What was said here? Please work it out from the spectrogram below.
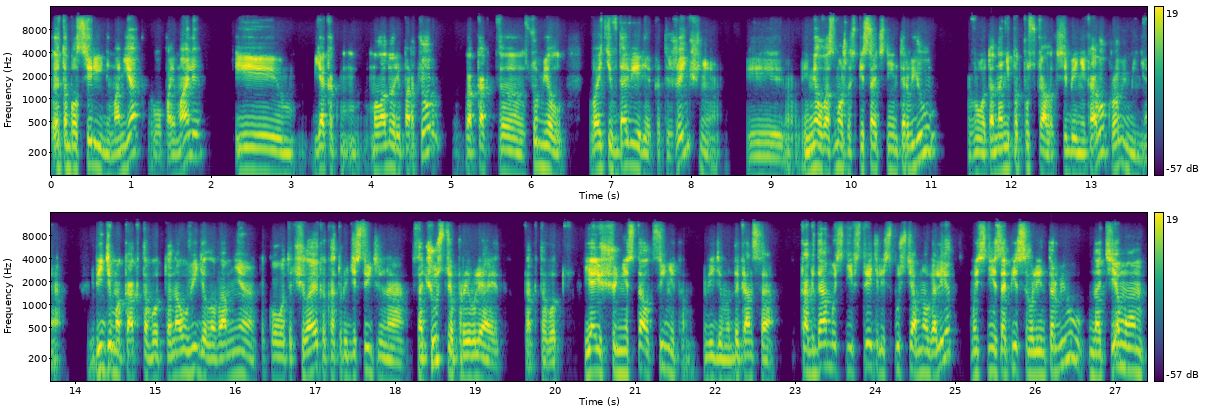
Это был серийный маньяк, его поймали. И я как молодой репортер как-то сумел войти в доверие к этой женщине и имел возможность писать с ней интервью. Вот, она не подпускала к себе никого, кроме меня. Видимо, как-то вот она увидела во мне какого-то человека, который действительно сочувствие проявляет. Как-то вот я еще не стал циником, видимо, до конца когда мы с ней встретились спустя много лет, мы с ней записывали интервью на тему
